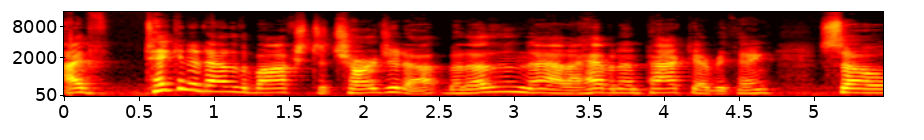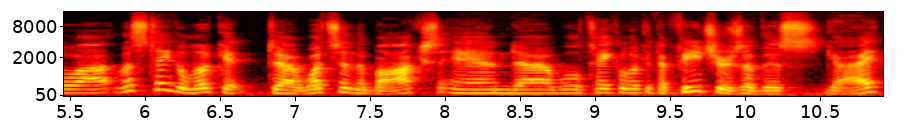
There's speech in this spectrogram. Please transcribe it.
I've taken it out of the box to charge it up, but other than that, I haven't unpacked everything. So uh, let's take a look at uh, what's in the box and uh, we'll take a look at the features of this guy.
